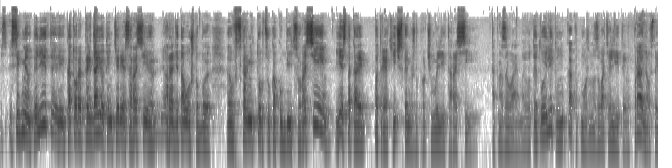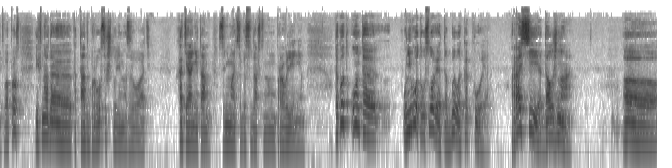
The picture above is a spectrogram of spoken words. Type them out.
сегмент элиты, который придает интересы России ради того, чтобы э, вскормить Турцию как убийцу России. Есть такая патриотическая, между прочим, элита России, так называемая. Вот эту элиту, ну как вот можно называть элитой? Вот правильно стоит вопрос, их надо как-то отбросы, что ли, называть. Хотя они там занимаются государственным управлением. Так вот, он-то, у него-то условие это было какое? Россия должна э,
